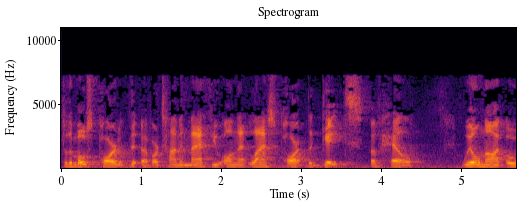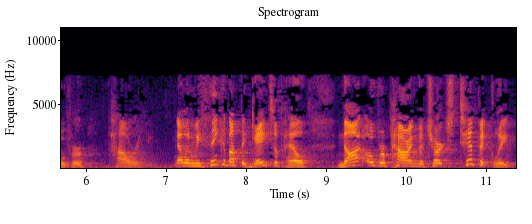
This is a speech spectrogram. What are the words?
for the most part of, the, of our time in Matthew on that last part. The gates of hell will not overpower you. Now, when we think about the gates of hell not overpowering the church, typically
